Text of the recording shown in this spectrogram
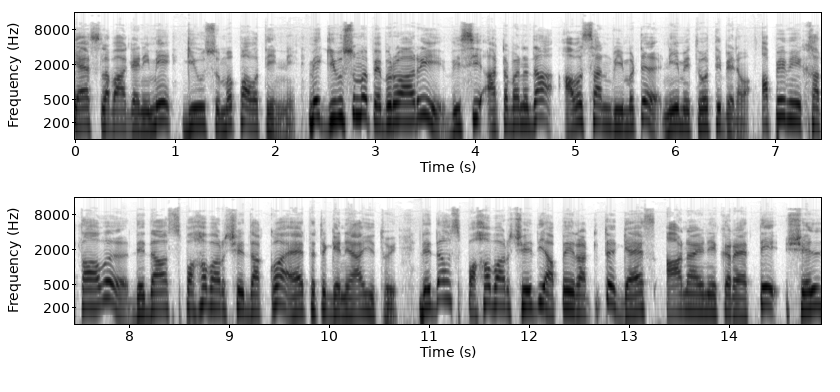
ගෑස් ලබා ගැනීමේ ගිවසුම පවතින්නේ. මේ ගිවසුම පෙබරවාරි විසි අටවනදා අවසන්වීමට නියමිතුව තිබෙනවා. අපේ මේ කතාව දෙදස් පහවර්ෂය දක්වා ඈතට ගෙනයා යුතුයි. දෙදස් පහවර්ෂයේදී අපේ රටට ගෑස් ආනායනය කර ඇත්තේ ශෙල්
